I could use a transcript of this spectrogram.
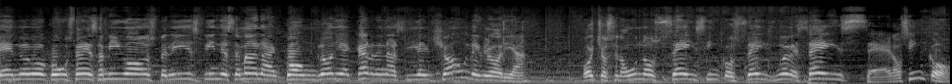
De nuevo con ustedes amigos, feliz fin de semana con Gloria Cárdenas y el show de Gloria. 801-656-9605.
